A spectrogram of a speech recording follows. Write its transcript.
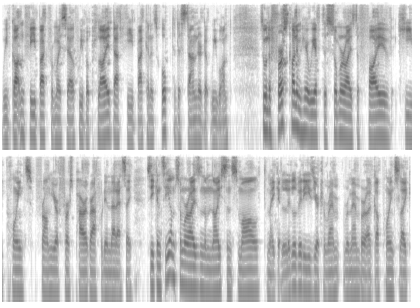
We've gotten feedback from myself, we've applied that feedback and it's up to the standard that we want. So in the first column here, we have to summarize the five key points from your first paragraph within that essay. So you can see I'm summarizing them nice and small to make it a little bit easier to rem remember. I've got points like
